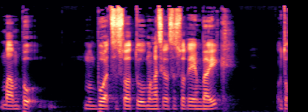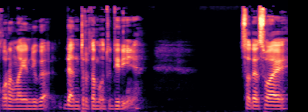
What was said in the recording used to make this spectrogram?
mampu membuat sesuatu, menghasilkan sesuatu yang baik untuk orang lain juga dan terutama untuk dirinya. So that's why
